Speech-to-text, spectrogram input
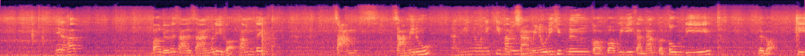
ๆนี่แหละครับเบาเหนือกับสารสารวันนี้ก็ทำได้สามสามเมนูหาเมนูในคลิปครับนึงสามเมนูในคลิปหนึ่งก็บอกวิธีการทำก็ต้มดี แล้วก็ที่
